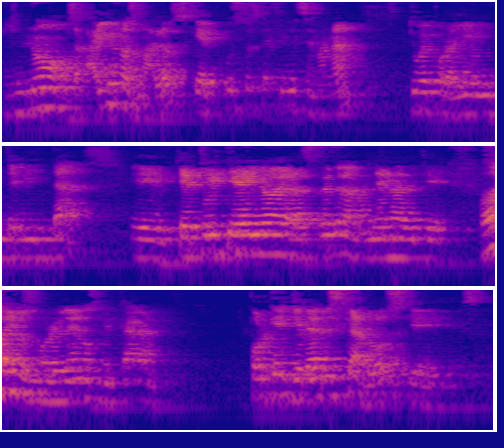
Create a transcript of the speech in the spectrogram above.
Y no, o sea, hay unos malos que justo este fin de semana tuve por ahí un temita eh, que tuiteé yo a las 3 de la mañana de que, ay, los morelianos me cagan. Porque llevé a Luis Carlos, que es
